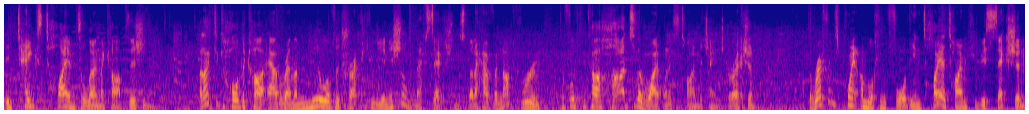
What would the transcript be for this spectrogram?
It takes time to learn the car position. I like to hold the car out around the middle of the track through the initial left section so that I have enough room to flick the car hard to the right when it's time to change direction. The reference point I'm looking for the entire time through this section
